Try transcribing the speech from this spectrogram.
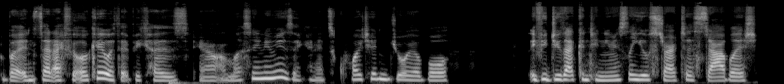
but instead i feel okay with it because you know i'm listening to music and it's quite enjoyable. If you do that continuously you'll start to establish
